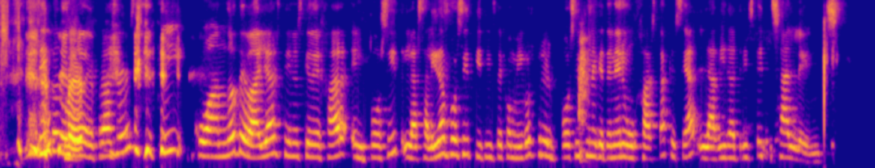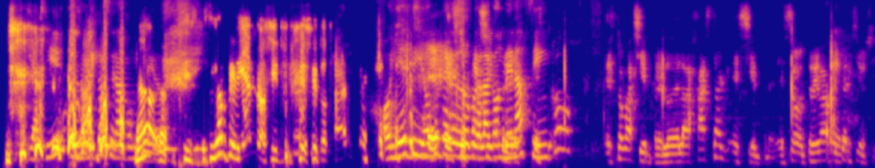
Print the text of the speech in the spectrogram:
Cinco dentro de frases y cuando te vayas tienes que dejar el posit, la salida posit que hiciste conmigo, pero el posit tiene que tener un hashtag que sea la vida triste challenge. Y así el reto será cumplido. no, si- si sigan pidiendo, si, si total. Oye, tío, que te redució la siempre. condena a cinco. Esto va siempre, lo de la hashtag es siempre. Eso te lo iba a meter sí o sí.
